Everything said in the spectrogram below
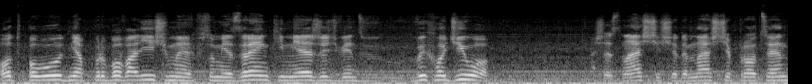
od południa próbowaliśmy w sumie z ręki mierzyć, więc wychodziło 16-17%.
